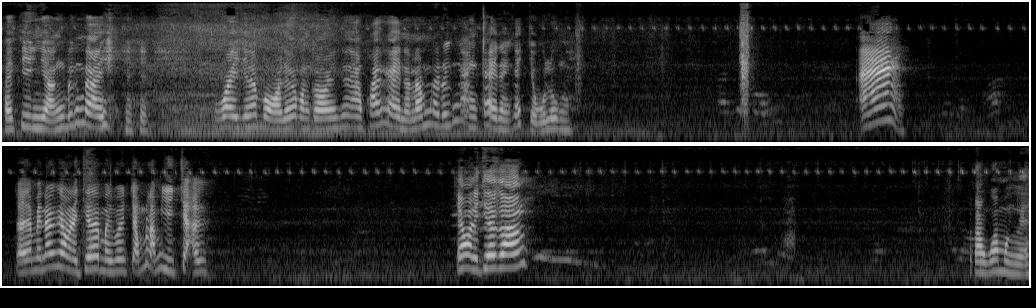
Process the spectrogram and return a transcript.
Phải kiên nhẫn đứng đây. Quay cho nó bò cho các bạn coi. Nó ăn phá cây này lắm nó đứng ăn cây này cái trụ luôn à. ăn trời ơi, mày nói ra ngoài này chơi mày, mày chống làm gì trời? Ra ngoài này chơi con. Lâu quá mọi người ạ.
